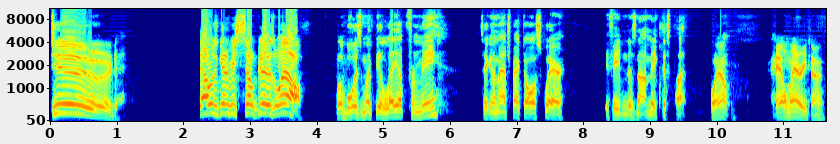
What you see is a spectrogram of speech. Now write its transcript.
Dude, that was gonna be so good as well. Well, boys, might be a layup from me. Taking the match back to all square if Aidan does not make this putt. Well, Hail Mary time.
